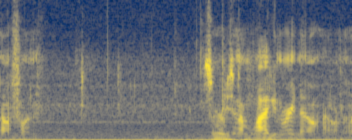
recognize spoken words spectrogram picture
not fun. For some reason I'm lagging right now. I don't know.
